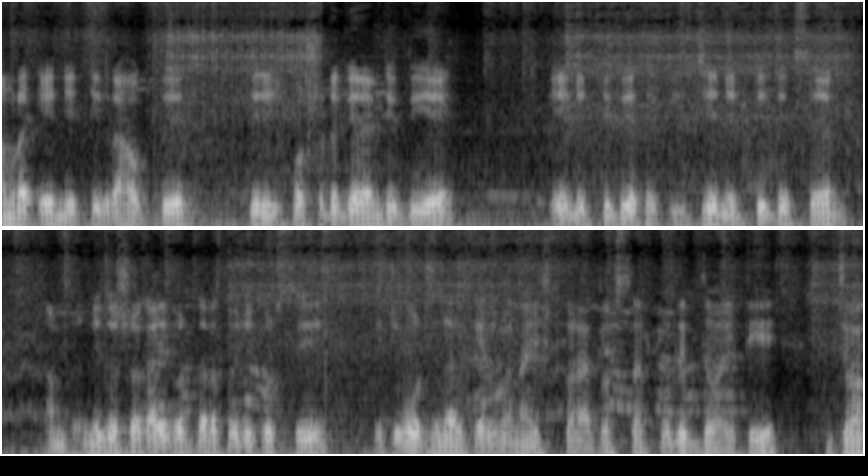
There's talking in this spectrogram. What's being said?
আমরা এই নেটটি গ্রাহকদের তিরিশ বছরের গ্যারান্টি দিয়ে এই নেটটি দিয়ে থাকি। যে নেটটি দেখছেন আমরা নিজস্ব কারিগর দ্বারা তৈরি করছি, এটি অরিজিনাল ক্যালভানাইজড করা দস্তার প্রলেপ দেওয়া, এটি জং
